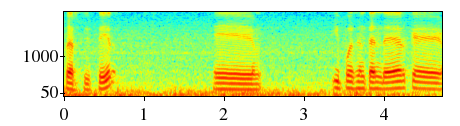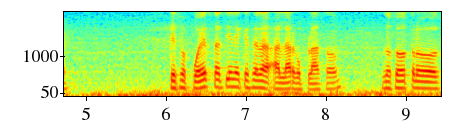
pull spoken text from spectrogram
persistir eh, y pues entender que, que su apuesta tiene que ser a, largo plazo. Nosotros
